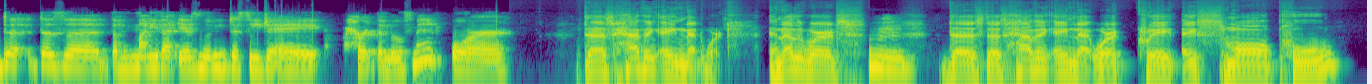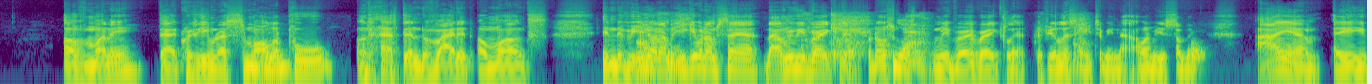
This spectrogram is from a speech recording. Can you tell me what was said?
Does the the money that is moving to CJA hurt the movement or does having a network in other words mm. does does having a network create a small pool of money that creates even a smaller mm-hmm. pool that's then divided amongst individuals. You know what I mean? You get what I'm saying? Now, let me be very clear for those who yeah. listen. Let me be very, very clear. If you're listening to me now, I want to be something. I am a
